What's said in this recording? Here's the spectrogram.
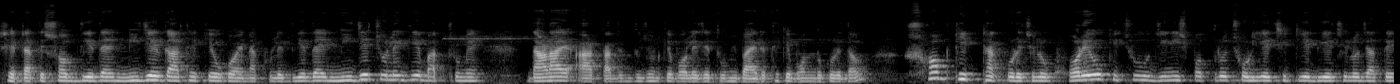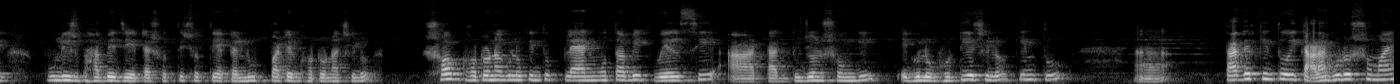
সেটাতে সব দিয়ে দেয়, নিজের গা থেকেও গয়না খুলে দিয়ে দেয়, নিজে চলে গিয়ে বাথরুমে দাঁড়ায় আর তাদের দুজনকে বলে যে, তুমি বাইরে থেকে বন্ধ করে দাও। সব ঠিকঠাক করেছিল, ঘরেও কিছু জিনিসপত্র ছড়িয়ে ছিটিয়ে দিয়েছিল যাতে পুলিশ ভাবে যে এটা সত্যি সত্যি একটা লুটপাটের ঘটনা ছিল। সব ঘটনাগুলো কিন্তু প্ল্যান মোতাবেক ওয়েলসি আর তার দুজন সঙ্গী এগুলো ঘটিয়েছিল। কিন্তু তাদের কিন্তু ওই তাড়াহুড়োর সময়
